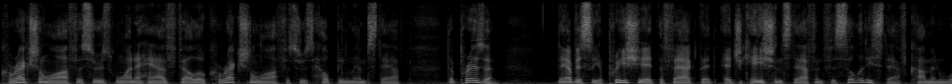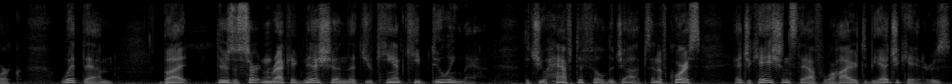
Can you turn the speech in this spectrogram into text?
Correctional officers want to have fellow correctional officers helping them staff the prison. They obviously appreciate the fact that education staff and facility staff come and work with them, but there's a certain recognition that you can't keep doing that, that you have to fill the jobs. And of course, education staff were hired to be educators,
